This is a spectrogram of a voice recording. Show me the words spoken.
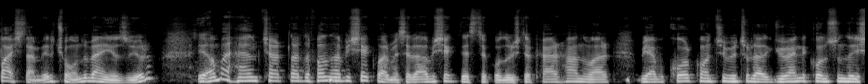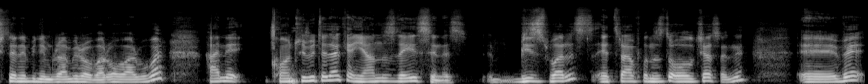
baştan beri çoğunu ben yazıyorum. E ama Helm chartlarda falan Abhishek var mesela. Abhishek destek olur. İşte Ferhan var. Ya bu core contributor'lar güvenlik konusunda işte ne bileyim Ramiro var, o var, bu var. Hani contribute ederken yalnız değilsiniz. Biz varız, etrafınızda olacağız hani. E, ve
